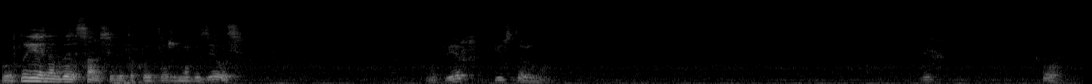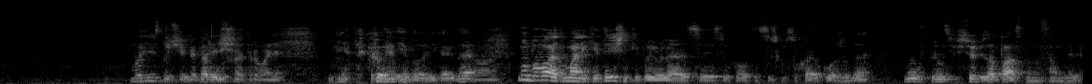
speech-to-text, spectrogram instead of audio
Вот. Ну, я иногда сам себе такой тоже могу сделать. Вот вверх и в сторону. Вверх. О, Были случаи, когда уши отрывали? нет, такого не было никогда. А, Ну, бывают маленькие трещинки появляются, если у кого-то слишком сухая кожа, да. Ну, в принципе, все безопасно на самом деле.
